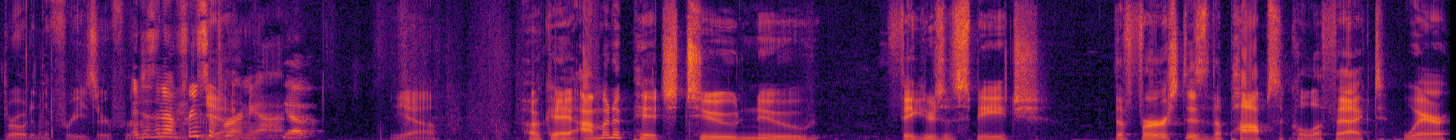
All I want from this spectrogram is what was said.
throw it in the freezer for It doesn't have freezer Yeah. burn yet. Yep. Yeah. Okay, I'm going to pitch two new figures of speech. The first is the popsicle effect, where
